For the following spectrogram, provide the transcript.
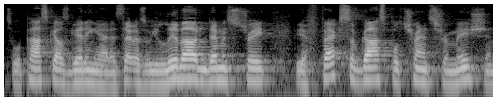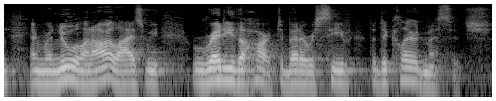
So, what Pascal's getting at is that as we live out and demonstrate the effects of gospel transformation and renewal in our lives, we ready the heart to better receive the declared message.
